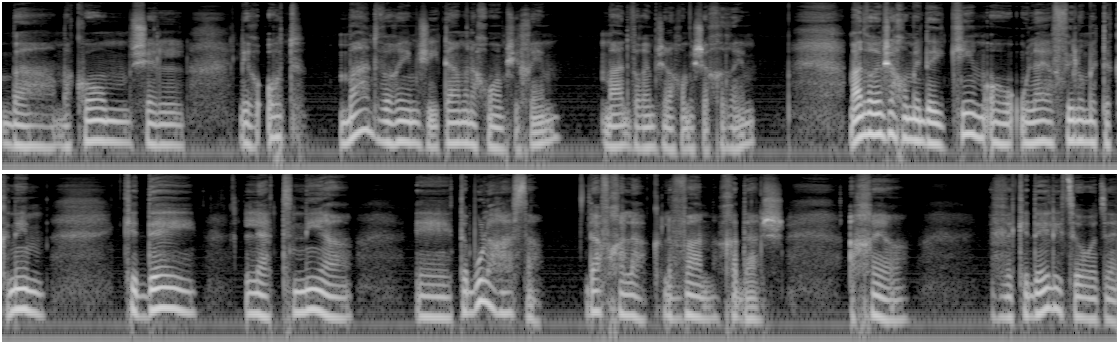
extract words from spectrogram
במקום של לראות מה הדברים שאיתם אנחנו ממשיכים, מה הדברים שאנחנו משחררים, מה הדברים שאנחנו מדייקים או אולי אפילו מתקנים כדי להתניע אה, טבולה ראסה, דף חלק, לבן, חדש, אחר. וכדי ליצור את זה,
